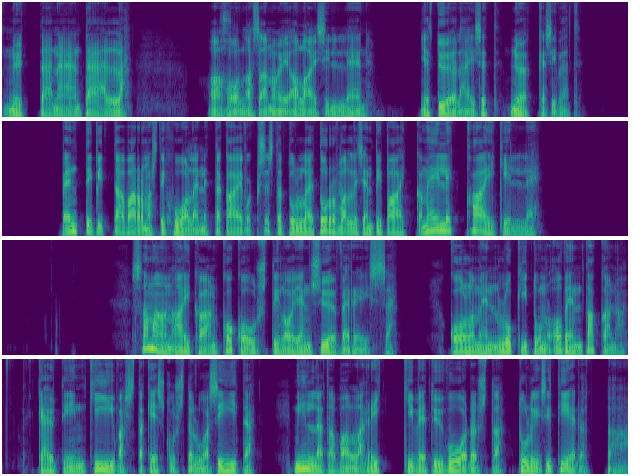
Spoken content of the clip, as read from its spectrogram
nyt tänään täällä – Ahola sanoi alaisilleen, ja työläiset nyökkäsivät. Pentti pitää varmasti huolen, että kaivoksesta tulee turvallisempi paikka meille kaikille. Samaan aikaan kokoustilojen syövereissä, kolmen lukitun oven takana, käytiin kiivasta keskustelua siitä, millä tavalla rikkivetyvuodosta tulisi tiedottaa.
